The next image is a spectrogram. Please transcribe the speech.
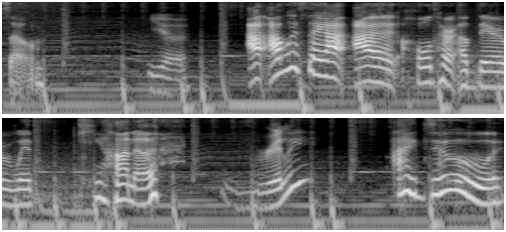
So yeah. I, I would say I, I hold her up there with Kiana. Really? I do.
